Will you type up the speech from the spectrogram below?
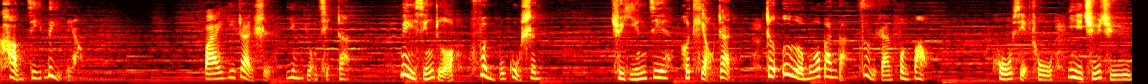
抗击力量。白衣战士英勇请战。逆行者奋不顾身，去迎接和挑战这恶魔般的自然风暴，谱写出一曲曲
